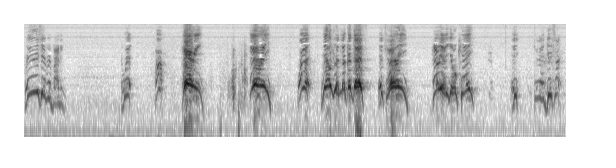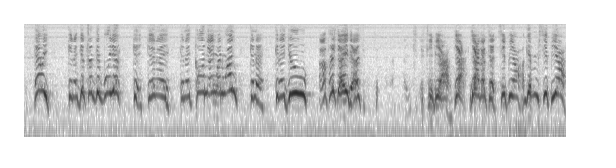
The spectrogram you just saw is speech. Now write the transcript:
Where is everybody? What? Oh, Harry! Harry! What? Mildred, look at this! It's Harry! Harry, are you okay? Hey, can I do something? Harry, can I get something for you? Can, can I can I call 911? Can I can I do uh, first aid? Uh, CPR. Yeah, yeah, that's it. CPR. I'll give him CPR.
